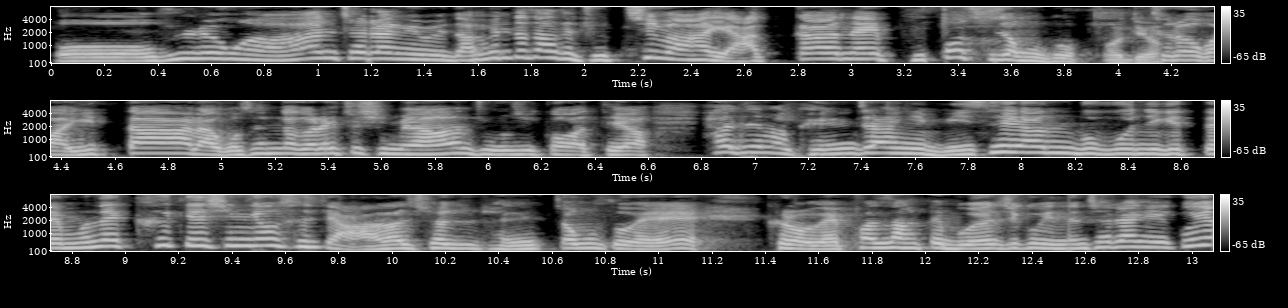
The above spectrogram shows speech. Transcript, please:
어, 훌륭한 차량입니다. 휠드 상태 좋지만 약간의 붓터치 정도 어디요? 들어가 있다라고 생각을 해주시면 좋으실 것 같아요. 하지만 굉장히 미세한 부분이기 때문에 크게 신경 쓰지 않으셔도 될 정도의 그런 외판 상태 보여지고 있는 차량이고요.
